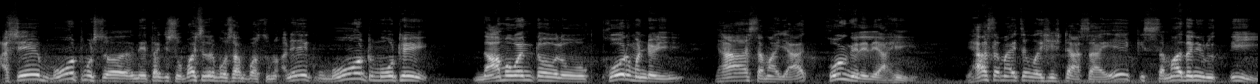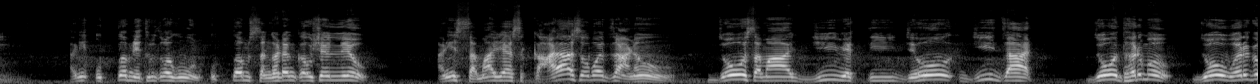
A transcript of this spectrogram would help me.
असे मोठमोठ स- नेताजी सुभाषचंद्र बोसांपासून अनेक मोठमोठे नामवंत लोक थोर मंडळी ह्या समाजात होऊन गेलेले आहे. ह्या समाजाचं वैशिष्ट्य असं आहे की समाधानी वृत्ती आणि उत्तम नेतृत्व गुण उत्तम संघटन कौशल्य आणि समाजास काळासोबत जाणं. जो समाज जी व्यक्ती जो जी जात जो धर्म जो वर्ग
